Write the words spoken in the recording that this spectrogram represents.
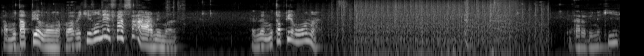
tá muito apelona. Provavelmente eles vão nerfar essa arma, mano. Ela é muito apelona. Tem cara vindo aqui.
